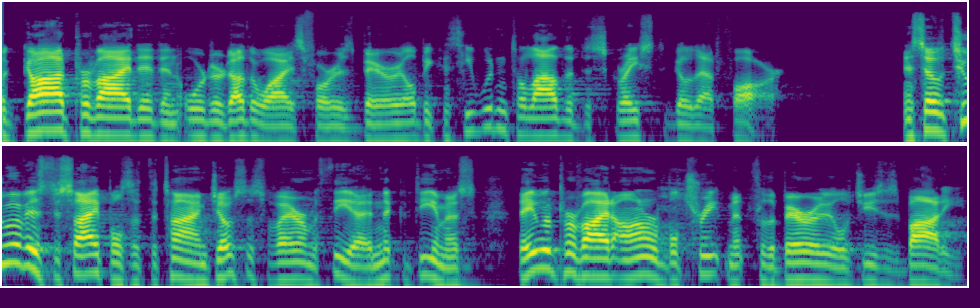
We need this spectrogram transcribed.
But God provided and ordered otherwise for his burial because he wouldn't allow the disgrace to go that far. And so, two of his disciples at the time, Joseph of Arimathea and Nicodemus, they would provide honorable treatment for the burial of Jesus' body.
